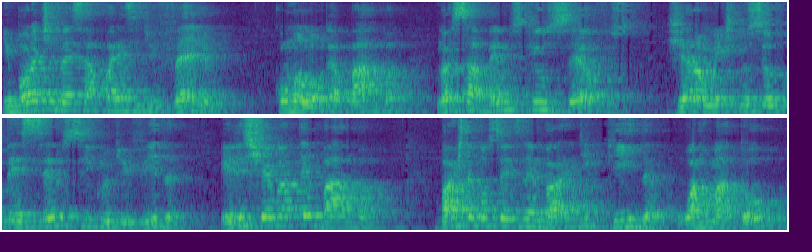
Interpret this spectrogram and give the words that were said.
Embora tivesse a aparência de velho, com uma longa barba, nós sabemos que os elfos, geralmente no seu terceiro ciclo de vida, eles chegam a ter barba. Basta vocês lembrarem de Círdan, o armador,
